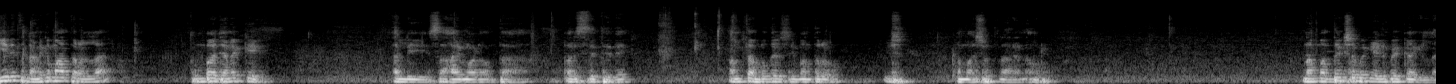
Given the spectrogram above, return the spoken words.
ಈ ರೀತಿ ನನಗೆ ಮಾತ್ರ ಅಲ್ಲ, ತುಂಬ ಜನಕ್ಕೆ ಅಲ್ಲಿ ಸಹಾಯ ಮಾಡುವಂಥ ಪರಿಸ್ಥಿತಿ ಇದೆ. ಅಂಥ ಹೃದಯ ಶ್ರೀಮಂತರು ನಮ್ಮ ಅಶ್ವತ್ಥನಾರಾಯಣ ಅವರು. ನಮ್ಮ ಅಧ್ಯಕ್ಷ ಬಗ್ಗೆ ಹೇಳಬೇಕಾಗಿಲ್ಲ.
